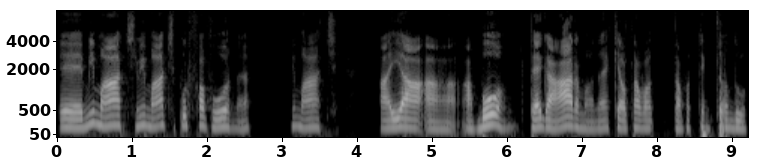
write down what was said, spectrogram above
é, me mate, me mate, por favor, né? me mate. Aí a, a, a Bo pega a arma, né, que ela tava, tava tentando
